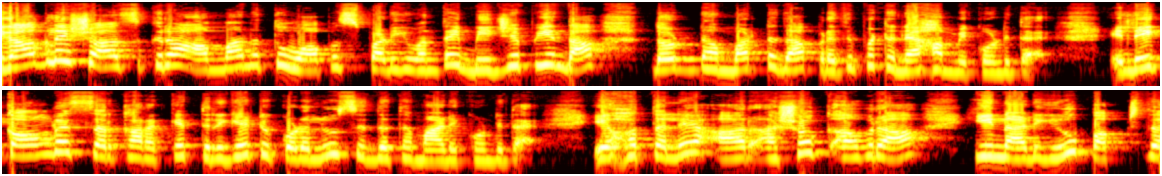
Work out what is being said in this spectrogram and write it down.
ಈಗಾಗಲೇ ಶಾಸಕರ ಅಮಾನತು ವಾಪಸ್ ಪಡೆಯುವಂತೆ ಬಿಜೆಪಿಯಿಂದ ದೊಡ್ಡ ಮಟ್ಟದ ಪ್ರತಿಭಟನೆ ಹಮ್ಮಿಕೊಂಡಿದೆ. ಇಲ್ಲಿ ಕಾಂಗ್ರೆಸ್ ಸರ್ಕಾರಕ್ಕೆ ತಿರುಗೇಟು ಕೊಡಲು ಸಿದ್ಧತೆ ಮಾಡಿಕೊಂಡಿದೆ. ಈ ಹೊತ್ತಲ್ಲೇ ಆರ್ ಅಶೋಕ್ ಅವರ ಈ ನಡೆಯು ಪಕ್ಷದ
